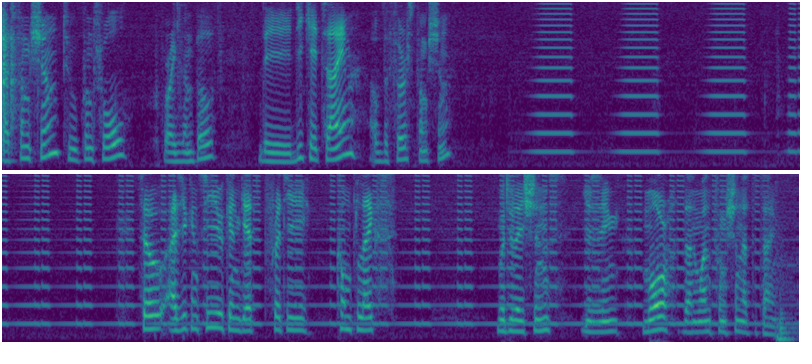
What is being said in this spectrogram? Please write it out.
that function to control, for example, the decay time of the first function. So as you can see, you can get pretty complex modulations using more than one function at a time.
